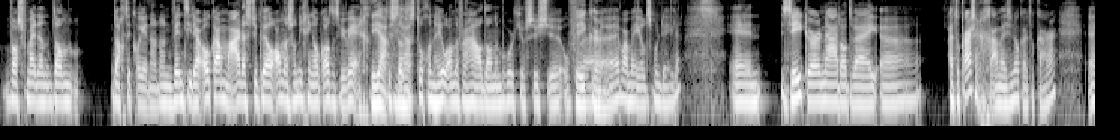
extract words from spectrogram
was voor mij dan, dan dacht ik, oh ja, nou dan went hij daar ook aan. Maar dat is natuurlijk wel anders, want die ging ook altijd weer weg. Ja, dus dat ja. is toch een heel ander verhaal dan een broertje of zusje. Of, Zeker. eh, waarmee je alles moet delen. En zeker nadat wij uit elkaar zijn gegaan, wij zijn ook uit elkaar, eh,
